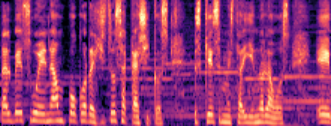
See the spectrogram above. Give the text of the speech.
Tal vez suena un poco registros akáshicos. Es que se me está yendo la voz. Eh,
